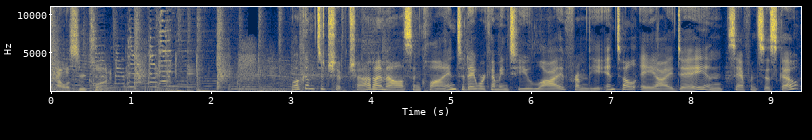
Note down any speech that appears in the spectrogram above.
Allyson Klein. Welcome to Chip Chat. I'm Allyson Klein. Today we're coming to you live from the Intel AI Day in San Francisco,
